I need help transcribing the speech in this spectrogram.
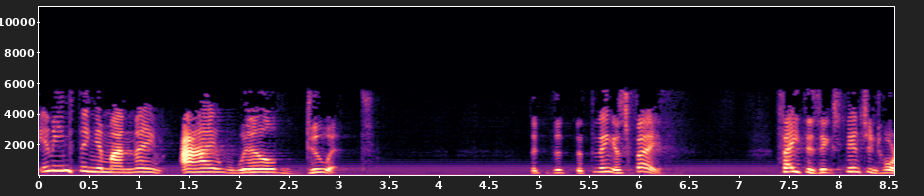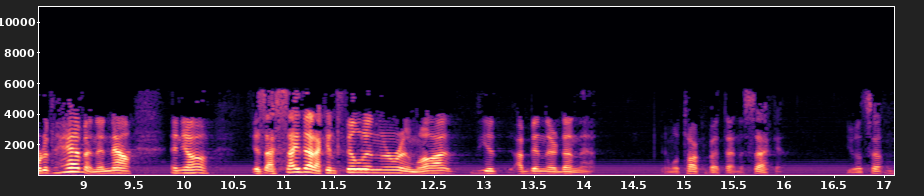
anything in my name, I will do it. The, the, the thing is faith. Faith is the extension toward of heaven. And now, and y'all, as I say that, I can feel it in the room. Well, I, you, I've been there, done that. And we'll talk about that in a second. You want something?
